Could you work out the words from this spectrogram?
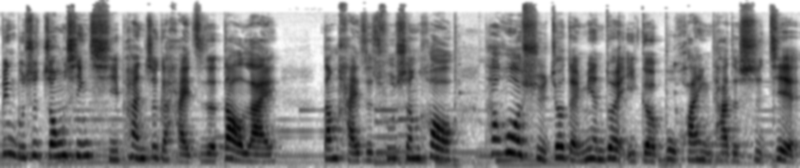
并不是衷心期盼这个孩子的到来，当孩子出生后，他或许就得面对一个不欢迎他的世界，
